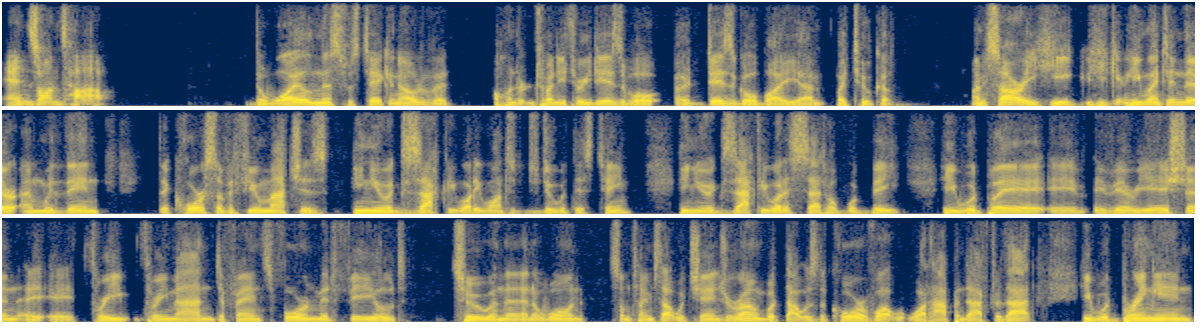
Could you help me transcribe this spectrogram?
ends on top. The wildness was taken out of it 123 days ago, uh, days ago by um, by Tuchel. I'm sorry, he he he went in there and within the course of a few matches, he knew exactly what he wanted to do with this team. He knew exactly what his setup would be. He would play a, a, a variation, a, a three three man defense, four in midfield, two, and then a one. Sometimes that would change around, but that was the core of what what happened after that. He would bring in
